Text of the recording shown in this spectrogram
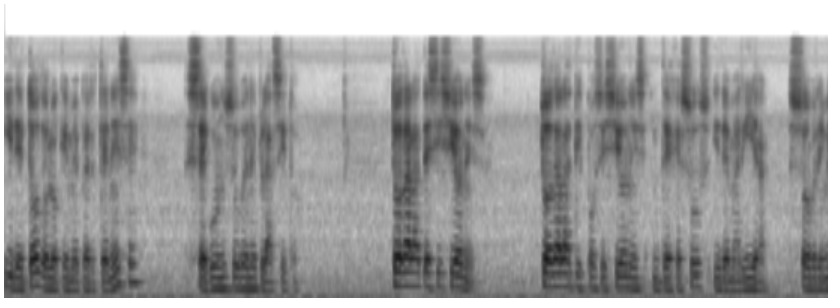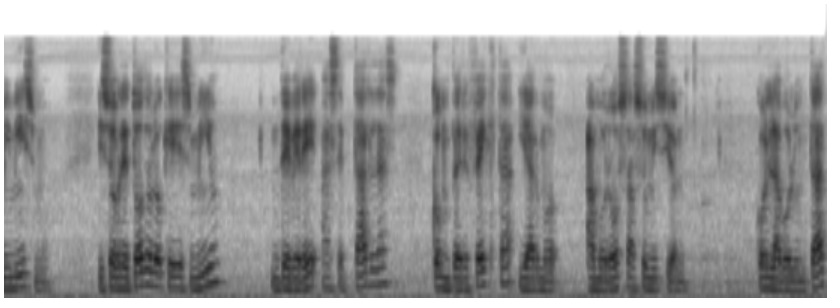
y de todo lo que me pertenece según su beneplácito. Todas las decisiones, todas las disposiciones de Jesús y de María sobre mí mismo y sobre todo lo que es mío, deberé aceptarlas con perfecta y amorosa sumisión. Con la voluntad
